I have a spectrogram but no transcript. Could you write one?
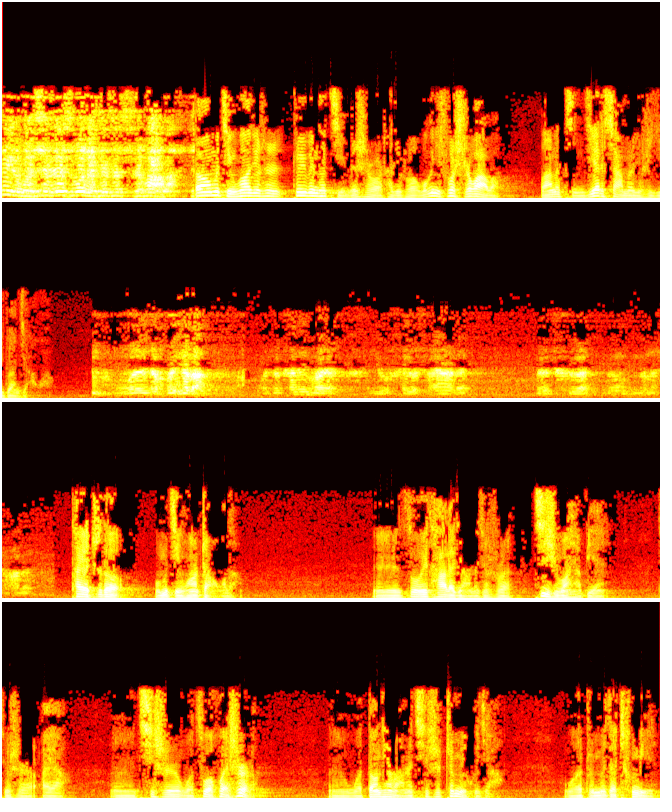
这个我确实说了，这是实话了。当我们警方就是追问他紧的时候，他就说：“我跟你说实话吧。”完了，紧接着下面就是一段假话。我就回去了，我就看那边有还有啥样的那车能能那啥的。他也知道我们警方掌握了。嗯，作为他来讲呢，就是说继续往下编，就是哎呀，嗯，其实我做坏事了，嗯，我当天晚上其实真没回家，我准备在城里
